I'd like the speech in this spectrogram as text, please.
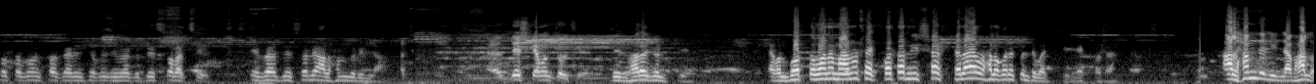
তত্ত্বাবধান সরকার হিসেবে যেভাবে দেশ চালাচ্ছে এবার দেশ চলে আলহামদুলিল্লাহ। দেশ কেমন চলছে? দেশ ভালো চলছে। এখন বর্তমানে মানুষ এক কথা নিঃশ্বাস ফেলা ভালো করে চলতে পারছে এক কথা। আলহামদুলিল্লাহ ভালো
